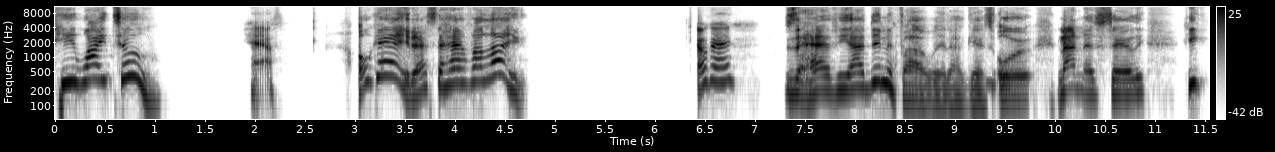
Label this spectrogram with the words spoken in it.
he white too. Half. Okay, that's the half I like. Okay. This is the half he identified with, I guess, or not necessarily. He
